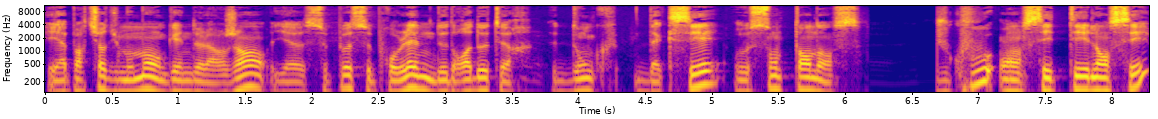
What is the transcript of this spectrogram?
Et à partir du moment où on gagne de l'argent, il y a, se pose ce problème de droit d'auteur, donc d'accès au son de tendance. Du coup, on s'était lancé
